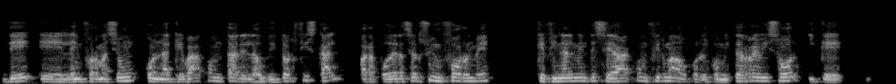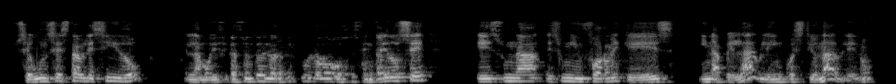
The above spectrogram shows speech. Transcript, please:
de eh, la información con la que va a contar el auditor fiscal para poder hacer su informe que finalmente será confirmado por el comité revisor y que, según se ha establecido en la modificación del artículo 62C, es, una, es un informe que es inapelable, incuestionable, ¿no?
